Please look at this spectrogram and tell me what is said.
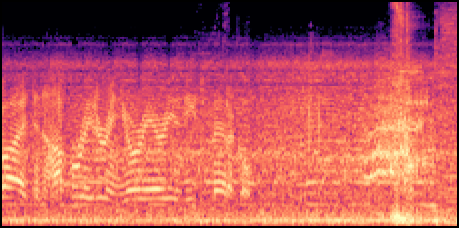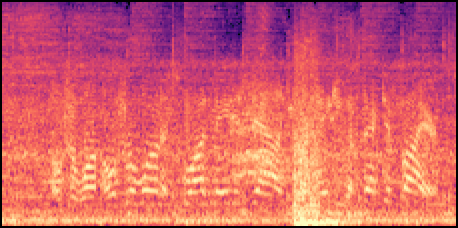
Advised, an operator in your area needs medical. Ultra One, Ultra One, a squad mate is down. You are taking effective fire.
